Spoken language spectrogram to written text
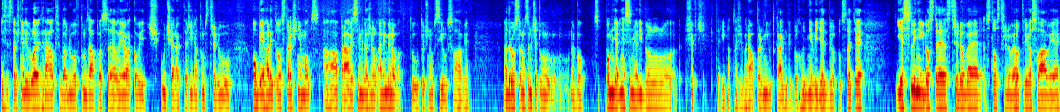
Mně se strašně líbilo, jak hrál třeba duo v tom zápase Lievakovič, Kučera, kteří na tom středu oběhali toho strašně moc a právě se jim dařilo eliminovat tu útočnou sílu Slávě. Na druhou stranu jsem četl, nebo poměrně si mě líbil Ševčík, který na to, že hrál první utkání, tak byl hodně vidět, byl v podstatě, jestli někdo z, té středové, z toho středového trio Slávě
